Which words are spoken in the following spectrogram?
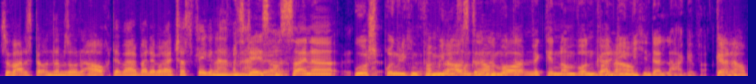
So war das bei unserem Sohn auch. Der war bei der Bereitschaftspflege. also der ist aus seiner ursprünglichen Familie von seiner Mutter worden. weggenommen worden, genau. weil die genau. nicht in der Lage war. Genau.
